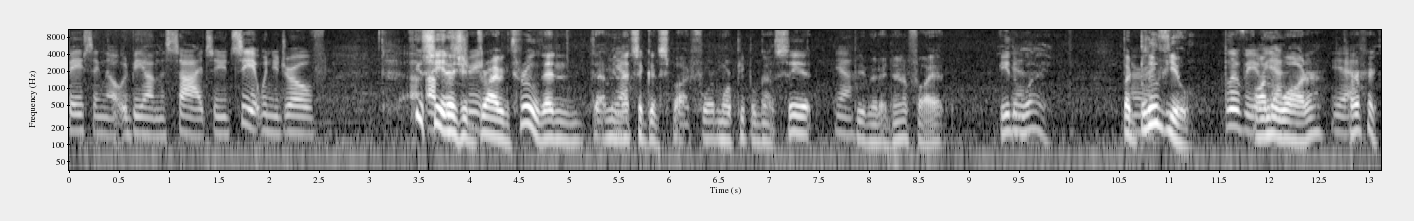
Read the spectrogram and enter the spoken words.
facing though. It would be on the side, so you'd see it when you drove. If you uh, see it as you're driving through, then I mean Yeah. that's a good spot for it. More people going to see it. Yeah. People would identify it. Either Yeah. way. But All blue right. view Blue view. on yeah. the water. Yeah. Perfect.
